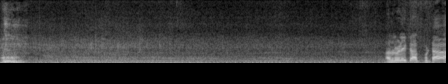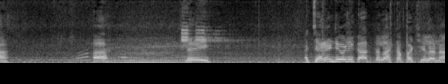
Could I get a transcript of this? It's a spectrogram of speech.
ಅದ್ರೊಳಗೆ ಹಾಕ್ಬಿಟ್ಟಾ? ಹಾ ಲೇ, ಆ ಚರಂಡಿ ಒಳಗೆ ಹಾಕ್ತಲ್ಲ ಅಷ್ಟಪ್ಪ ಚೀಲನಾ?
